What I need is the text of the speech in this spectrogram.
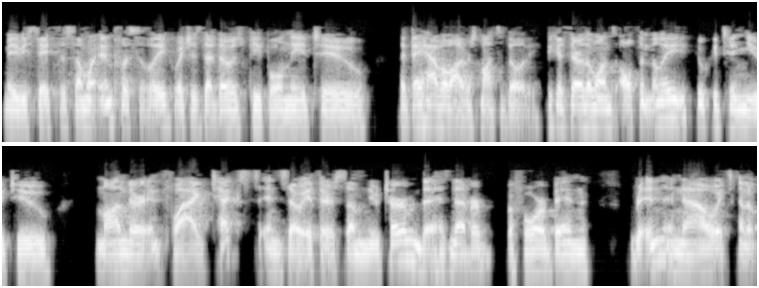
maybe states this somewhat implicitly, which is that those people need to, that they have a lot of responsibility because they're the ones ultimately who continue to monitor and flag text. And so if there's some new term that has never before been written and now it's kind of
